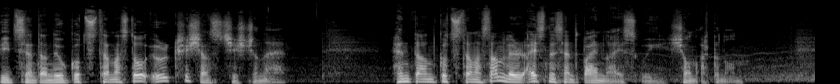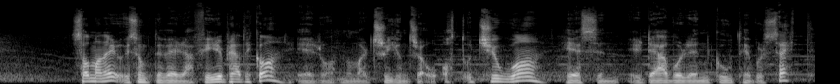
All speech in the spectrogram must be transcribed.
Vi senda nu gudstannastå ur Kristianskirkjene. Hentan godstannastan verur eisne sendt beinleis ui Sjånarpenon. Salmaner ui sunkne vera fire prædika, er og nummer 328, hesen er dævoren god hevur sett,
